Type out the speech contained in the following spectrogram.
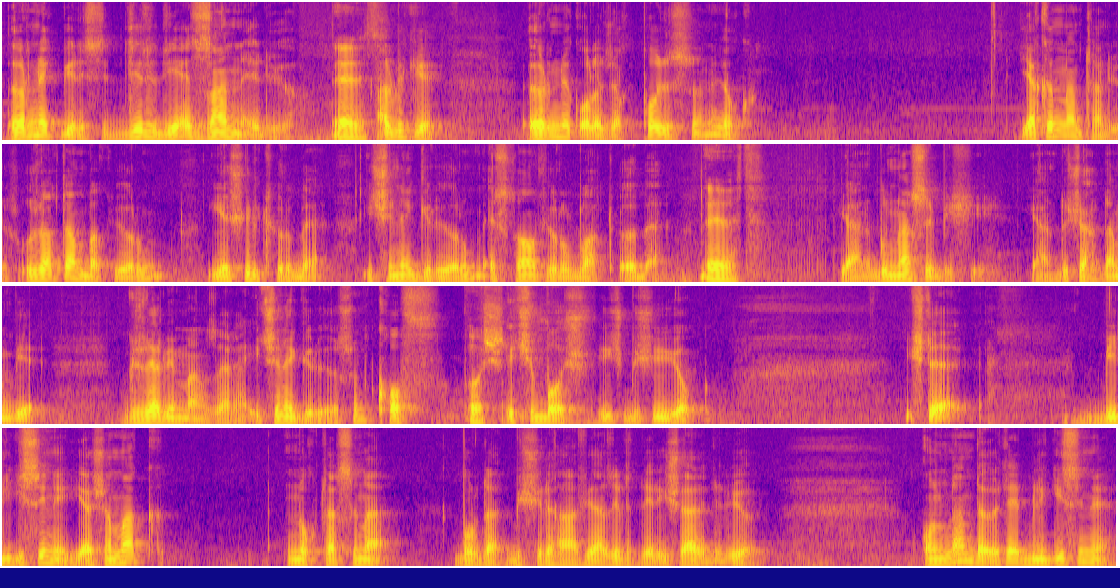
örnek birisidir diye zan ediyor. Evet. Halbuki örnek olacak pozisyonu yok. Yakından tanıyoruz. Uzaktan bakıyorum. Yeşil türbe. İçine giriyorum. Estağfirullah tövbe. Evet. Yani bu nasıl bir şey? Yani dışarıdan bir güzel bir manzara. içine giriyorsun. Kof. Boş. İçi boş. Hiçbir şey yok. İşte bilgisini yaşamak noktasına burada Bişir Hafi Hazretleri işaret ediyor. Ondan da öte bilgisini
